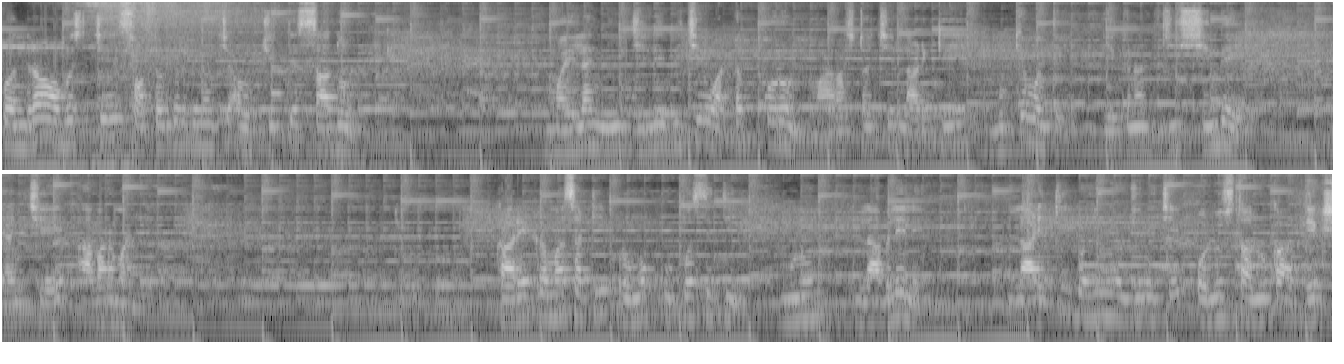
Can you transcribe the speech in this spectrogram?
पंधरा ऑगस्टचे स्वातंत्र्य दिनाचे औचित्य साधून महिलांनी जिलेबीचे वाटप करून महाराष्ट्राचे लाडके मुख्यमंत्री एकनाथजी शिंदे यांचे आभार मानले. कार्यक्रमासाठी प्रमुख उपस्थिती म्हणून लाभलेले लाडकी बहीण योजनेचे पलूस तालुका अध्यक्ष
